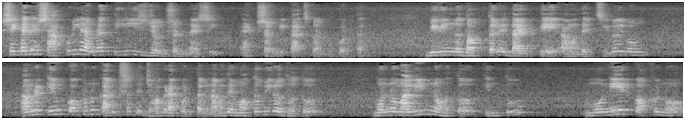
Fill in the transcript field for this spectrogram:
সেখানে সাকুল্যে আমরা তিরিশ জন সন্ন্যাসী একসঙ্গে কাজকর্ম করতাম। বিভিন্ন দপ্তরের দায়িত্বে আমাদের ছিল এবং আমরা কেউ কখনো কারোর সাথে ঝগড়া করতাম না। আমাদের মতবিরোধ হতো, মনোমালিন্য হতো, কিন্তু মনের কখনো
